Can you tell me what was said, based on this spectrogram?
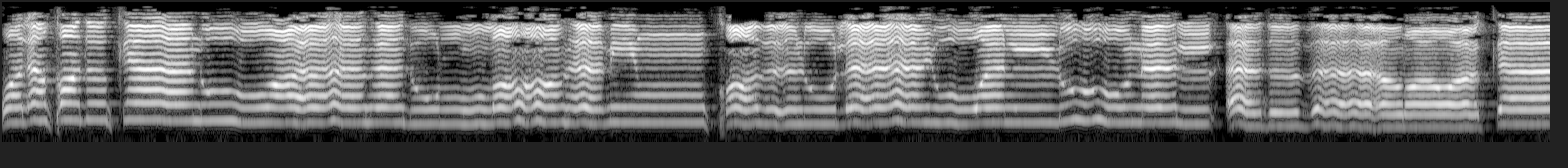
وَلَقَدْ كَانُوا عَاهَدُوا اللَّهَ مِنْ قَبْلُ لَا يُوَلُّونَ الْأَدْبَارَ وَكَانَ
